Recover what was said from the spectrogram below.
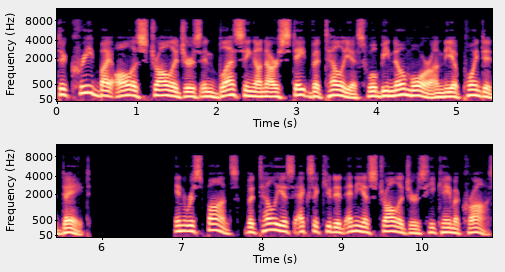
Decreed by all astrologers in blessing on our state Vitellius will be no more on the appointed date. In response, Vitellius executed any astrologers he came across.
